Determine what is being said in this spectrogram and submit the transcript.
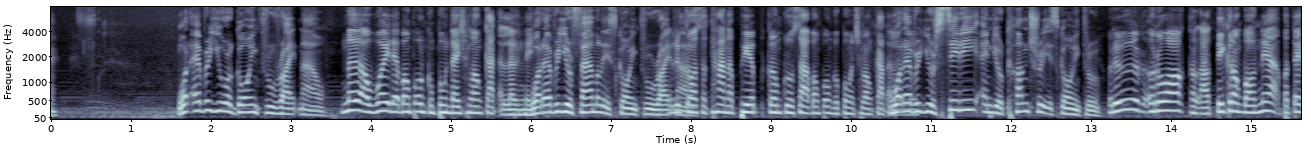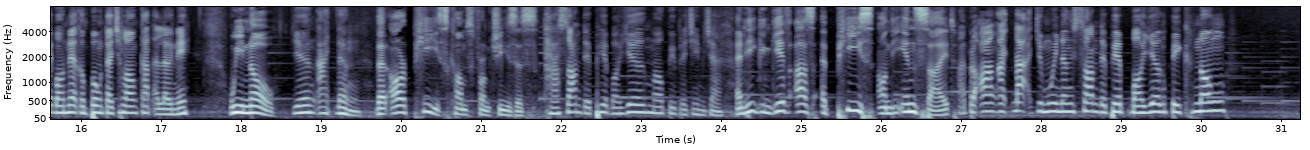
Whatever you are going through right now, នៅអ្វីដែលបងប្អូនកំពុងតែឆ្លងកាត់ឥឡូវនេះ whatever your family is going through right ឬក៏ now, ស្ថានភាពក្រុមគ្រួសារបងប្អូនកំពុងតែឆ្លងកាត់ឥឡូវ whatever នេះ your city and your country is going through, ឬរាល់កន្លែងទីក្រុងរបស់អ្នកប្រទេសរបស់អ្នកកំពុងតែឆ្លងកាត់ឥឡូវនេះ we know យើងអាចដឹង that our peace comes from Jesus. ថាសន្តិភាពរបស់យើងមកពីព្រះជាម្ចាស់ And He can give us a peace on the inside ហើយព្រះអង្គអាចដាក់ជាមួយនឹងសន្តិភាពរបស់យើងពីក្នុង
